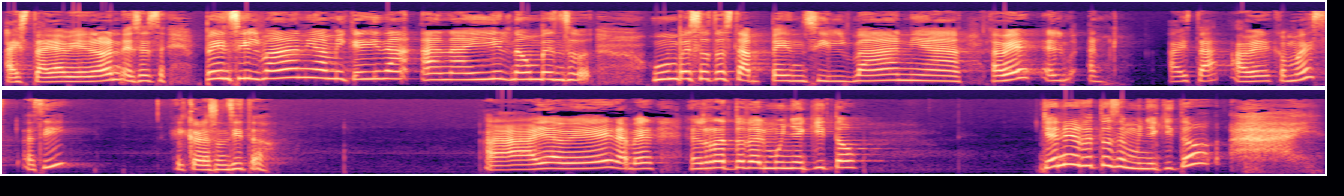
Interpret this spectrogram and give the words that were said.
Ahí está, ¿ya vieron? Es ese. Pensilvania, mi querida Anaíl, un, beso, un besote hasta Pensilvania. A ver, ahí está, a ver, ¿cómo es? ¿Así? El corazoncito. Ay, a ver, a ver, el reto del muñequito. ¿Ya no hay retos de muñequito? Ay,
